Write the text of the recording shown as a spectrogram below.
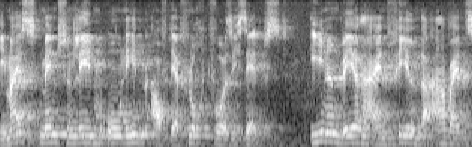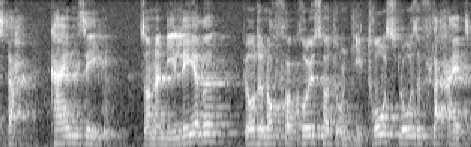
Die meisten Menschen leben ohnehin auf der Flucht vor sich selbst. Ihnen wäre ein fehlender Arbeitstag kein Segen, sondern die Leere würde noch vergrößert und die trostlose Flachheit,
